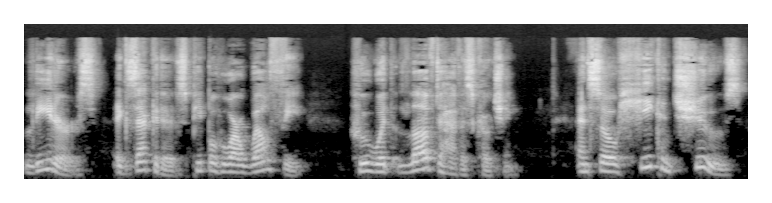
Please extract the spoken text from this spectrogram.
leaders, executives, people who are wealthy, who would love to have his coaching. And so he can choose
